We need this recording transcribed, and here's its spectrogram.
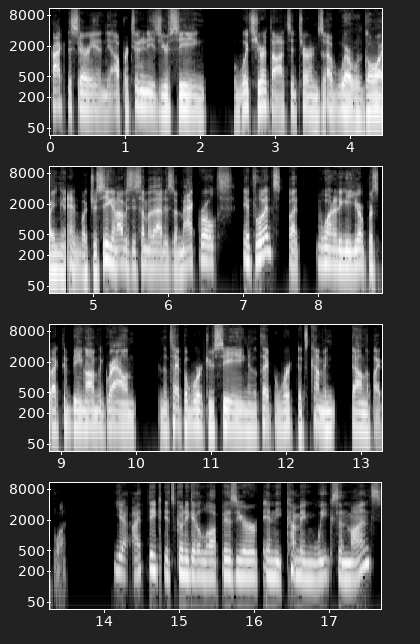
practice area and the opportunities you're seeing? What's your thoughts in terms of where we're going and what you're seeing? And obviously some of that is a macro influence, but wanted to get your perspective being on the ground and the type of work you're seeing and the type of work that's coming down the pipeline. Yeah, I think it's going to get a lot busier in the coming weeks and months.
